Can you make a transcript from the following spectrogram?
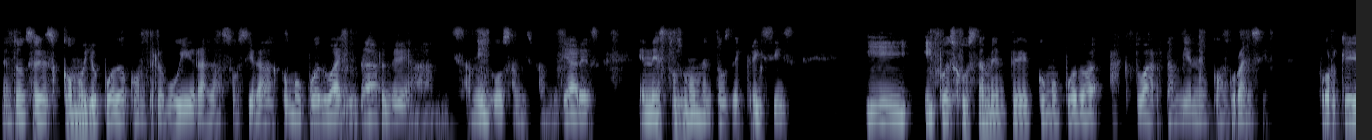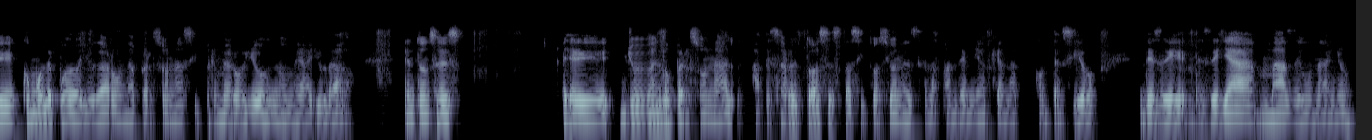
Entonces, ¿cómo yo puedo contribuir a la sociedad? ¿Cómo puedo ayudarle a mis amigos, a mis familiares en estos momentos de crisis? Y, y pues justamente, ¿cómo puedo actuar también en congruencia? Porque ¿cómo le puedo ayudar a una persona si primero yo no me he ayudado? Entonces, eh, yo en lo personal, a pesar de todas estas situaciones de la pandemia que han acontecido desde, desde ya más de un año,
